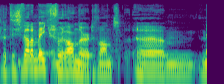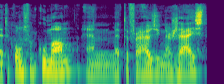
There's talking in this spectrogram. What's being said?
dat is wel een beetje veranderd. Want ehm, met de komst van Koeman en met de verhuizing naar Zeist...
